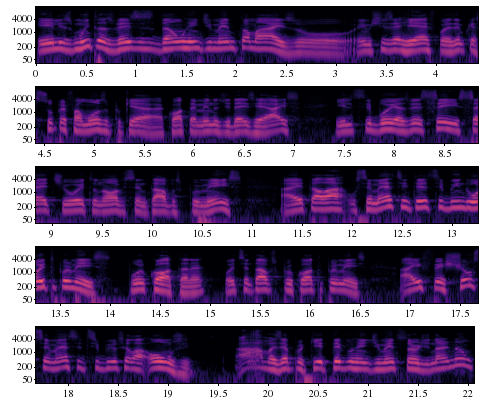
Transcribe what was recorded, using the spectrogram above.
eles muitas vezes dão um rendimento a mais. O MXRF, por exemplo, que é super famoso porque a cota é menos de 10 reais, e ele distribui às vezes 6, 7, 8, 9 centavos por mês, Aí tá lá o semestre inteiro distribuindo 8 por mês, por cota, né? 8 centavos por cota por mês. Aí fechou o semestre e distribuiu, sei lá, 11. Ah, mas é porque teve um rendimento extraordinário? Não,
